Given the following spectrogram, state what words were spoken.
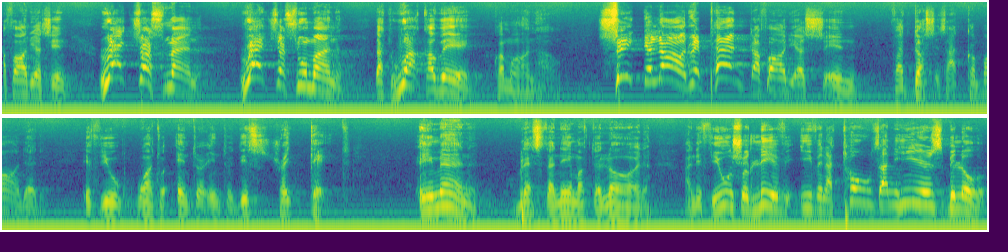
Of all your sin. Righteous man, righteous woman that walk away. Come on now. Seek the Lord, repent of all your sin. For thus is I commanded if you want to enter into this straight gate. Amen. Bless the name of the Lord. And if you should live even a thousand years below,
